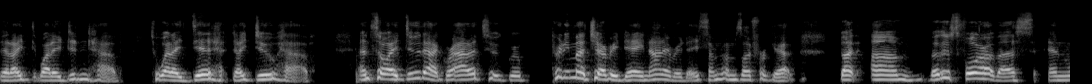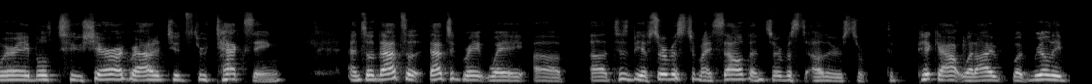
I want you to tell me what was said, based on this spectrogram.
that I what I didn't have to what I did I do have. And so I do that gratitude group pretty much every day, not every day. Sometimes I forget, but um, but there's four of us, and we're able to share our gratitude through texting, and so that's a that's a great way uh, uh, to be of service to myself and service to others to to pick out what I what really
